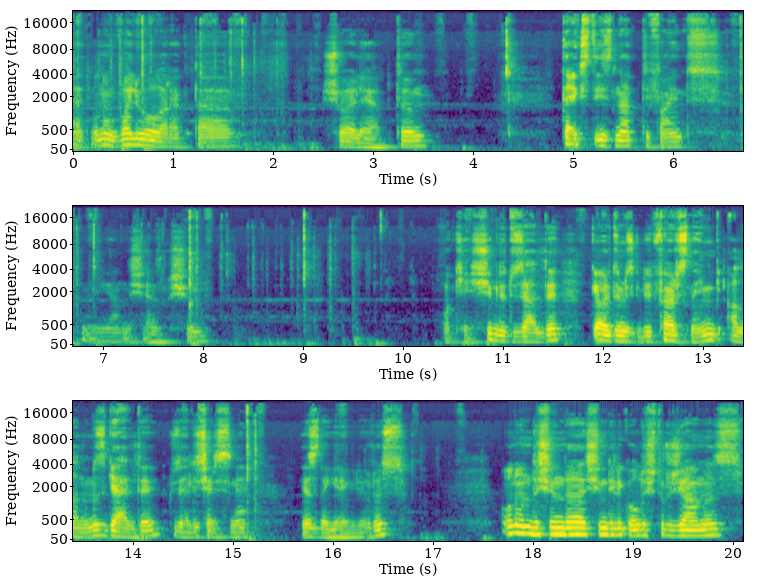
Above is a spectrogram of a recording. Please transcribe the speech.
Evet bunun value olarak da şöyle yaptım. Text is not defined. Yanlış yazmışım. Okey şimdi düzeldi. Gördüğümüz gibi first name alanımız geldi. Güzel içerisine yazı da girebiliyoruz. Onun dışında şimdilik oluşturacağımız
